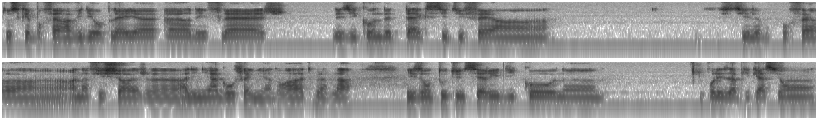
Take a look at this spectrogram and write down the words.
tout ce qui est pour faire un vidéo player des flèches des icônes de texte. Si tu fais un style pour faire un, un affichage euh, aligné à gauche aligné à droite blabla ils ont toute une série d'icônes euh, pour les applications,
